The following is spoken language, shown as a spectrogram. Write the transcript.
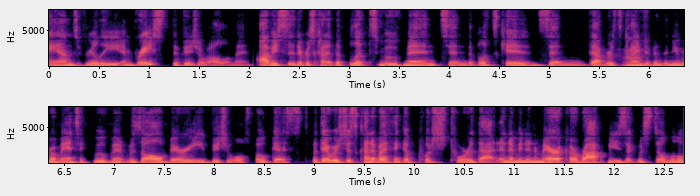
bands really embraced the visual element. Obviously there was kind of the blitz movement and the blitz kids and that was Mhm. kind of in the new romantic movement was all very visual focused. But there was just kind of i think a push toward that. And i mean in america rock music was still a little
